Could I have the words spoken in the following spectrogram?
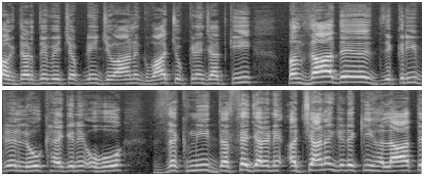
ਭਗਦੜ ਦੇ ਵਿੱਚ ਆਪਣੀ ਜਾਨ ਗਵਾ ਚੁੱਕੇ ਨੇ, ਜਦਕਿ 50 ਦੇ ਦੇ ਕਰੀਬ ਜਿਹੜੇ ਲੋਕ ਹੈਗੇ ਨੇ, ਉਹ ਜ਼ਖਮੀ ਦੱਸੇ ਜਾ ਰਹੇ ਨੇ। ਅਚਾਨਕ ਜਿਹੜੇ ਕਿ ਹਾਲਾਤ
